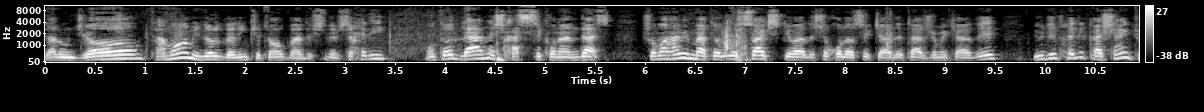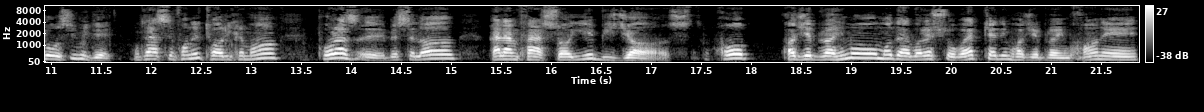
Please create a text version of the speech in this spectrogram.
در اونجا تمام اینا رو در این کتاب برداشته. نوشته خیلی منتها لعنش خسته کننده است. شما همین مطالب ساکس که برداشته خلاصه کرده ترجمه کرده ببینید خیلی قشنگ توضیح میده. متاسفانه تاریخ ما پر از به اصطلاح قلم فرسایی بیجاست. خب حاج ابراهیم رو ما درباره صحبت کردیم. حاج ابراهیم خان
